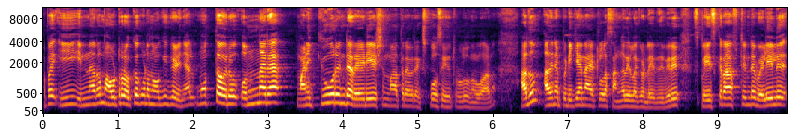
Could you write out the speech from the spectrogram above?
അപ്പോൾ ഈ ഇന്നറും ഔട്ടറും ഒക്കെ കൂടെ നോക്കിക്കഴിഞ്ഞാൽ മൊത്തം ഒരു ഒന്നര മണിക്കൂറിന്റെ റേഡിയേഷൻ മാത്രമേ അവർ എക്സ്പോസ് ചെയ്തിട്ടുള്ളൂ എന്നുള്ളതാണ്. അതും അതിനെ പിടിക്കാനായിട്ടുള്ള സംഗതികളൊക്കെ ഉണ്ടായിരുന്നു. ഇവർ സ്പേസ് ക്രാഫ്റ്റിന്റെ വെളിയിൽ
